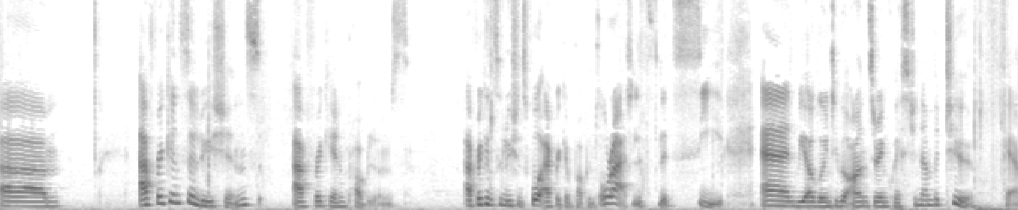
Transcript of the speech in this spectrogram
um, African solutions, African problems. African solutions for African problems. All right, let's let's see. And we are going to be answering question number 2. Okay.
